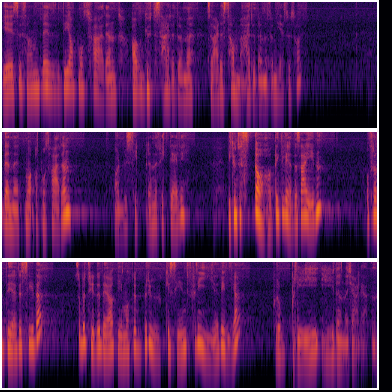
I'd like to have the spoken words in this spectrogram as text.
Jesus han levde i atmosfæren av Guds herredømme. Så er det samme herredømme som Jesus har. Denne atmosfæren var det disiplene fikk del i. De kunne stadig glede seg i den. Og fra deres side så betydde det at de måtte bruke sin frie vilje for å bli i denne kjærligheten.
